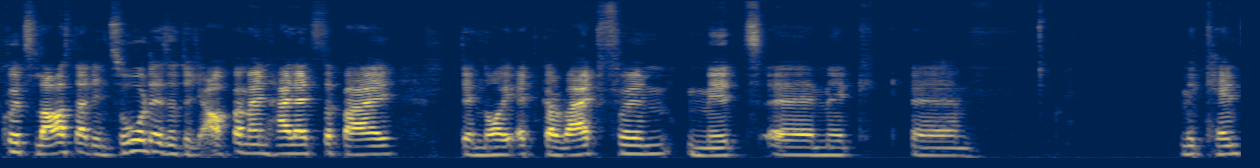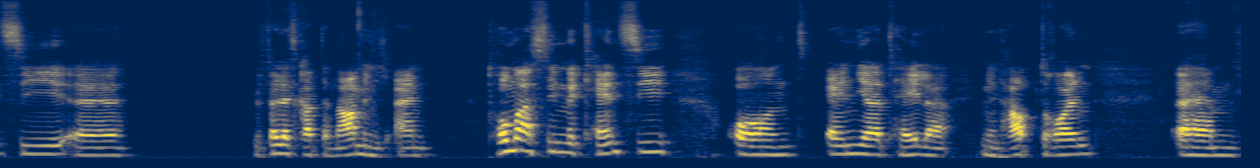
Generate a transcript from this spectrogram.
kurz Last Night in Soho, der ist natürlich auch bei meinen Highlights dabei. Der neue Edgar Wright-Film mit äh, Mac, äh, Mackenzie, äh, mir fällt jetzt gerade der Name nicht ein. Thomasin McKenzie und Anya Taylor in den Hauptrollen. Ähm,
